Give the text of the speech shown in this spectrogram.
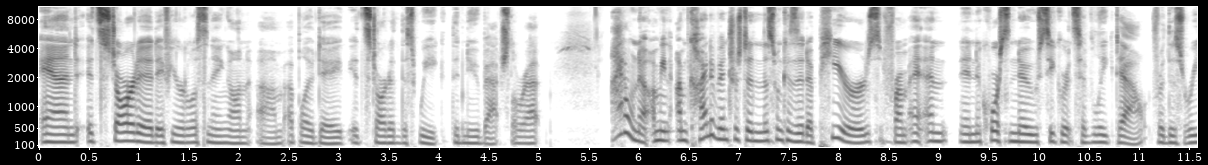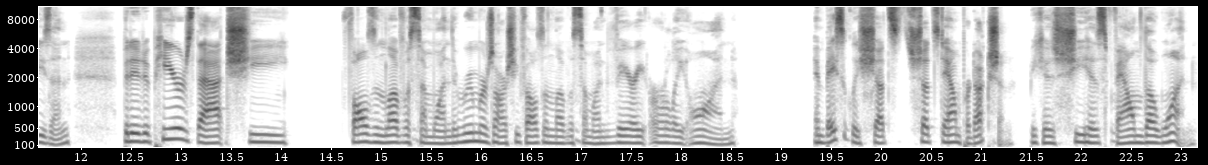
And it started, if you're listening on um, upload date, it started this week, the new Bachelorette. I don't know. I mean, I'm kind of interested in this one because it appears from and and of course no secrets have leaked out for this reason, but it appears that she falls in love with someone. The rumors are she falls in love with someone very early on and basically shuts shuts down production because she has found the one.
